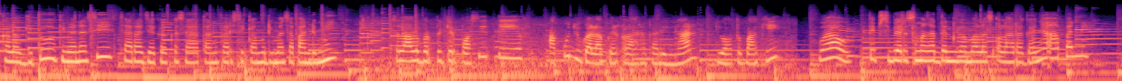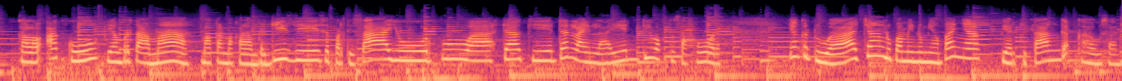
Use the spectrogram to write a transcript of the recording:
Kalau gitu gimana sih cara jaga kesehatan versi kamu di masa pandemi? Selalu berpikir positif. Aku juga lakuin olahraga ringan di waktu pagi Wow, tips biar semangat dan gak males olahraganya apa nih? Kalau aku, yang pertama, makan makanan bergizi seperti sayur, buah, daging, dan lain-lain di waktu sahur. Yang kedua, jangan lupa minum yang banyak biar kita nggak kehausan.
